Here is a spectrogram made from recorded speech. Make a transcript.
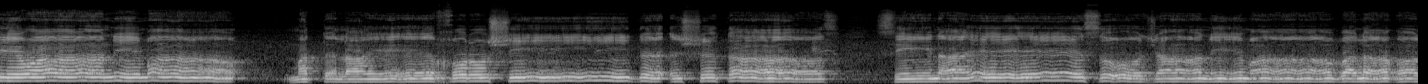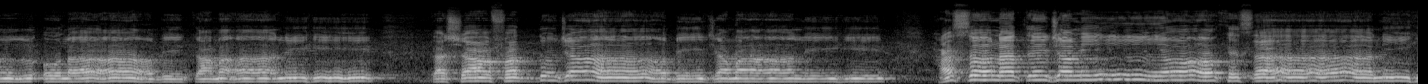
দেওয়ানে মা, মতলায়ে খুরশিদ ইশকাস সিনায়ে সো জানে মা, বলাগল উলা বিকামালিহি كشف الدجى بجماله حسنت جميع خساله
